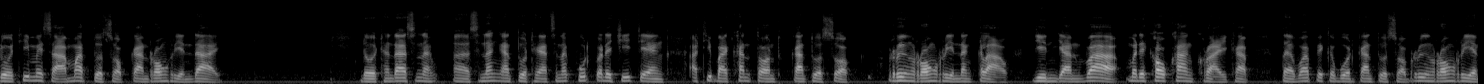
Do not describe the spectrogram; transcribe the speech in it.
โดยที่ไม่สามารถตรวจสอบการร้องเรียนได้ โดยทางด้านสำนักงานตัวแทนสนักพุทธก็ได้ชี้แจง อธิบายขั้นตอนการตรวจสอบเรื่องร้องเรียนดังกล่าว ยืนยันว่าไม่ได้เข้าข้างใครครับ แต่ว่าเป็นกระบวนการตรวจสอบเรื่องร้องเรียน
